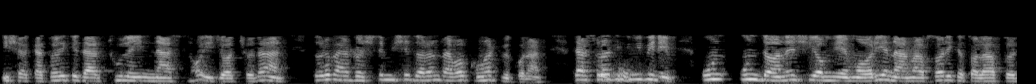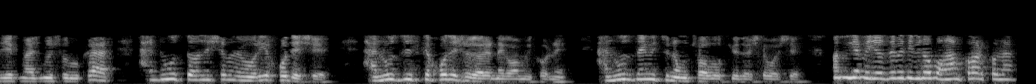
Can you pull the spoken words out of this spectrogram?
این شرکت هایی که در طول این نسل ها ایجاد شدن داره برداشته میشه دارن در واقع کمک می‌کنن. در صورتی که می‌بینیم اون اون دانش یا معماری نرم افزاری که سال یک مجموعه شروع کرد هنوز دانش معماری خودشه. هنوز که خودش رو داره نگاه می‌کنه. هنوز نمی‌تونه اون چابکی داشته باشه. من میگم اجازه بدیم اینا با هم کار کنن.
